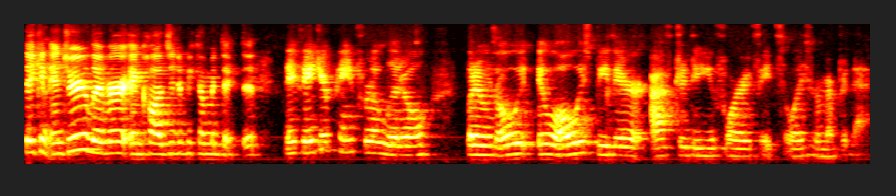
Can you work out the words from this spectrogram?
They can injure your liver and cause you to become addicted. They fade your pain for a little, but it was always it will always be there after the euphoria fades. So always remember that.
